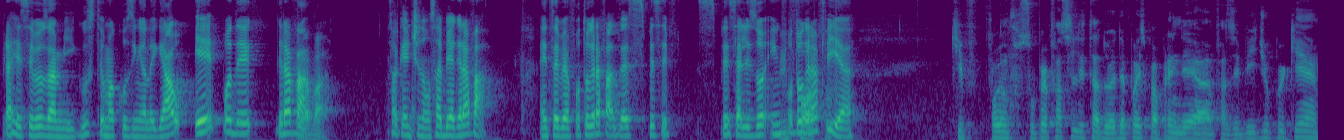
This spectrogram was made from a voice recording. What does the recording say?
Pra receber os amigos, ter uma cozinha legal e poder gravar. gravar. Só que a gente não sabia gravar. A gente sabia fotografar. Zé se especializou em, em fotografia. Foto. Que foi um super facilitador depois para aprender a fazer vídeo, porque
